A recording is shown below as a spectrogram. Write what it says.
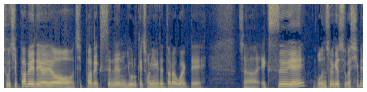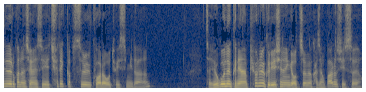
두 집합에 대하여 집합 x는 이렇게 정의가 됐다라고 할 때, 자, x의 원소의 개수가 10이 되도록 하는 자연수의 최대값을 구하라고 되어 있습니다. 자, 요거는 그냥 표를 그리시는 게 어쩌면 가장 빠를 수 있어요.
